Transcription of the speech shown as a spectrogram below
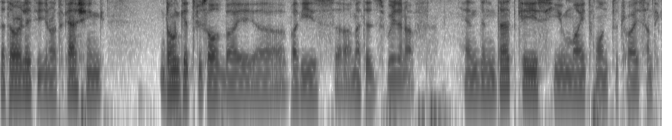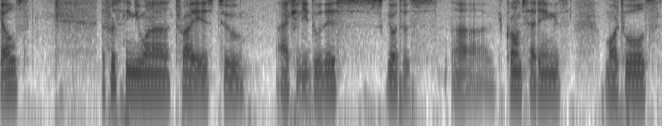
that are related, you know, to caching don't get resolved by uh, by these uh, methods weird enough. And in that case you might want to try something else. The first thing you want to try is to actually do this go to uh, Chrome settings more tools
